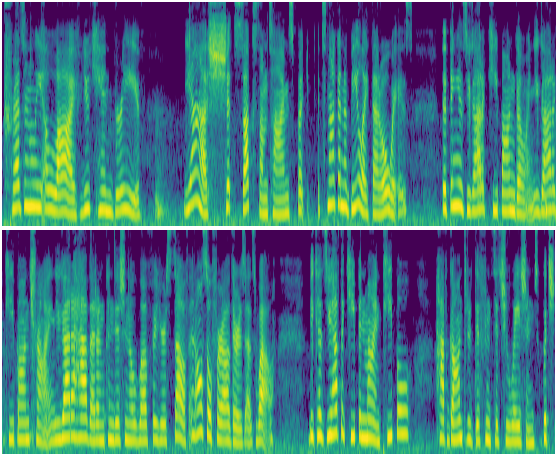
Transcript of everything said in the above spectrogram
presently alive, you can breathe. Yeah, shit sucks sometimes, but it's not going to be like that always. The thing is, you got to keep on going. You got to keep on trying. You got to have that unconditional love for yourself and also for others as well. Because you have to keep in mind, people have gone through different situations, which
